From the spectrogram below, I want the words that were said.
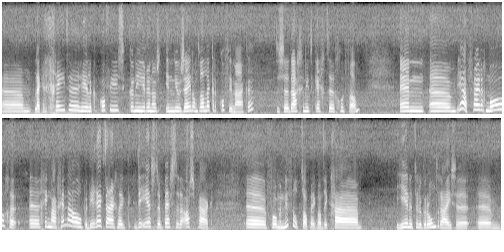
Um, lekker gegeten, heerlijke koffies. Kunnen hier in, in Nieuw-Zeeland wel lekker koffie maken. Dus uh, daar geniet ik echt goed van. En um, ja, vrijdagmorgen ging mijn agenda open. Direct eigenlijk de eerste, beste de afspraak voor mijn Nuffield topic. Want ik ga hier natuurlijk rondreizen um,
